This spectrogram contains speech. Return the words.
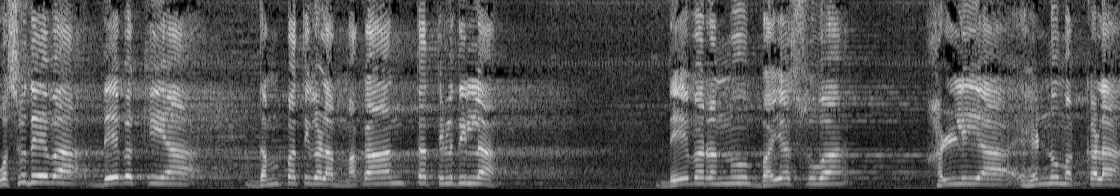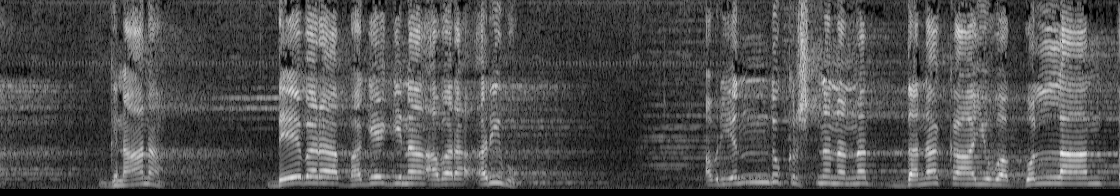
ವಸುದೇವ ದೇವಕಿಯ ದಂಪತಿಗಳ ಮಗ ಅಂತ ತಿಳಿದಿಲ್ಲ. ದೇವರನ್ನು ಬಯಸುವ ಹಳ್ಳಿಯ ಹೆಣ್ಣು ಮಕ್ಕಳ ಜ್ಞಾನ, ದೇವರ ಬಗೆಗಿನ ಅವರ ಅರಿವು. ಅವರು ಎಂದು ಕೃಷ್ಣನನ್ನು ದನ ಕಾಯುವ ಗೊಲ್ಲ ಅಂತ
